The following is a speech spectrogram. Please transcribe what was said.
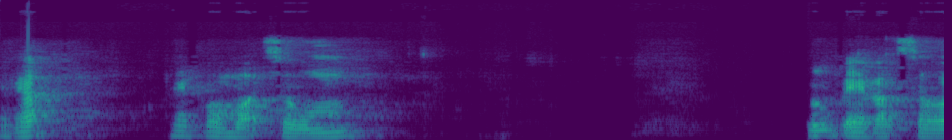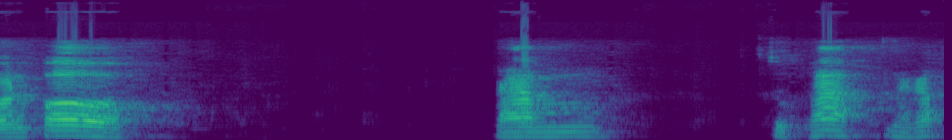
นะครับ ให้พอเหมาะสม รูปแบบอักษรก็ตามสุภาพนะครับ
